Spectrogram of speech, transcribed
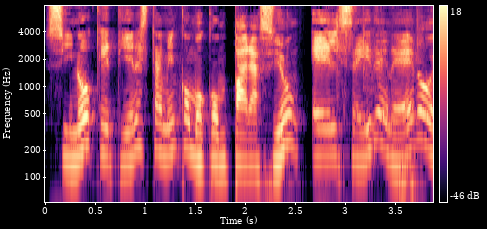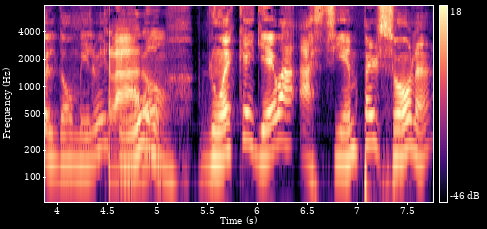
Sino que tienes también como comparación el 6 de enero del 2021. No es que lleva a 100 personas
